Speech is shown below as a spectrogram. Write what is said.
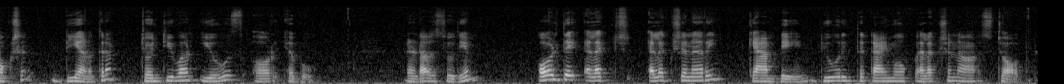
option D ആണ്. ഉത്തരം twenty one years or above രണ്ടാമത്തെ ചോദ്യം all the elect electioneering campaign during the time of election are stopped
